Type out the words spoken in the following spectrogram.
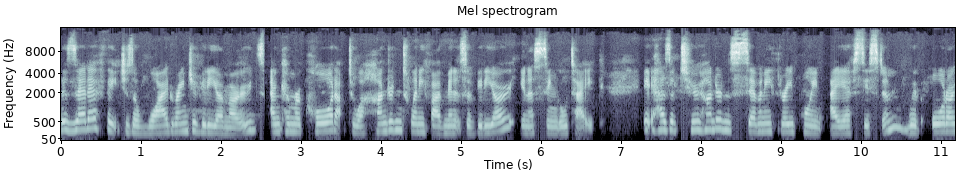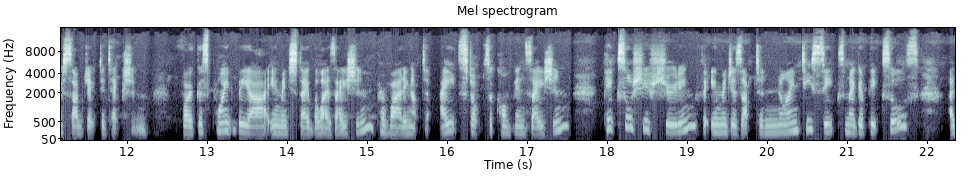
The ZF features a wide range of video modes and can record up to 125 minutes of video in a single take. It has a 273 point AF system with auto subject detection, focus point VR image stabilization, providing up to eight stops of compensation, pixel shift shooting for images up to 96 megapixels, a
